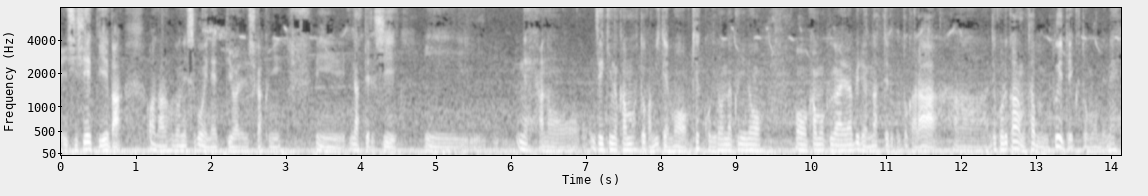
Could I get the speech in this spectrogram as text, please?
ACCA って言えばあなるほどねすごいねって言われる資格になってるしえーね、あの税金の科目とか見ても結構いろんな国の科目が選べるようになってることからあでこれからも多分増えていくと思うんでね、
